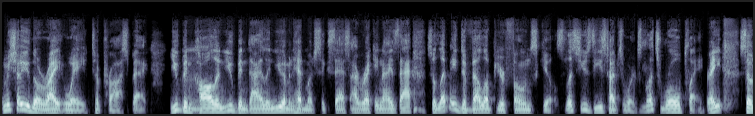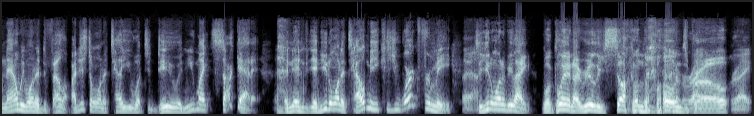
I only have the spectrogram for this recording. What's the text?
Let me show you the right way to prospect. You've been mm. calling, you've been dialing, you haven't had much success. I recognize that. So let me develop your phone skills. Let's use these types of words. Let's role play, right? So now we want to develop. I just don't want to tell you what to do, and you might suck at it and then and you don't want to tell me because you work for me. Yeah. So you don't want to be like, well, Glenn, I really suck on the phones, right, bro. Right.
